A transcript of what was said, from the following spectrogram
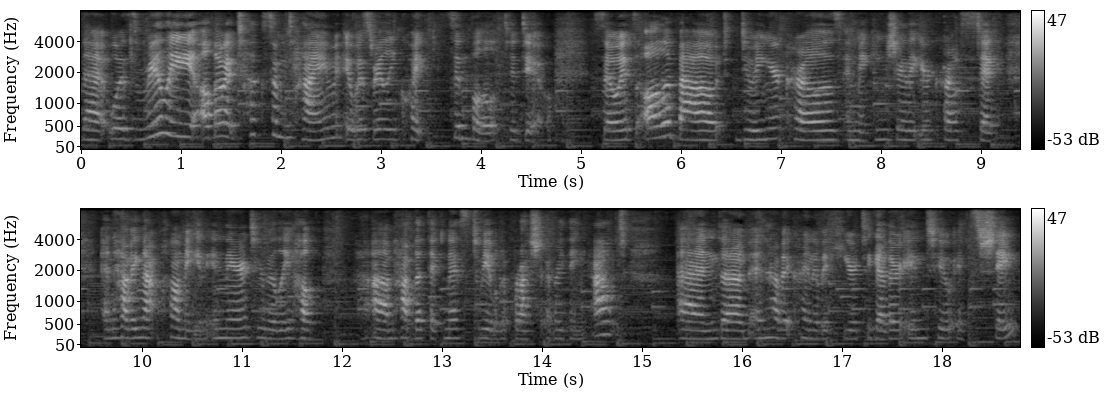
that was really, although it took some time, it was really quite simple to do. So it's all about doing your curls and making sure that your curls stick and having that pomade in there to really help um, have the thickness to be able to brush everything out and, um, and have it kind of adhere together into its shape.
